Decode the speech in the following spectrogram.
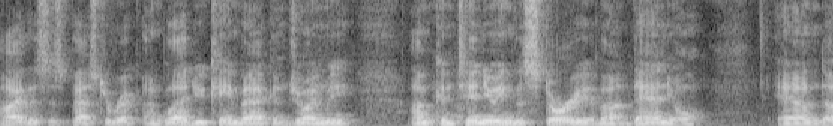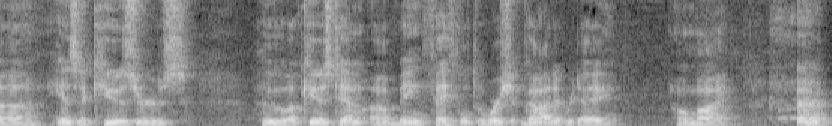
Hi, this is Pastor Rick. I'm glad you came back and joined me. I'm continuing the story about Daniel and uh, his accusers who accused him of being faithful to worship God every day. Oh my.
